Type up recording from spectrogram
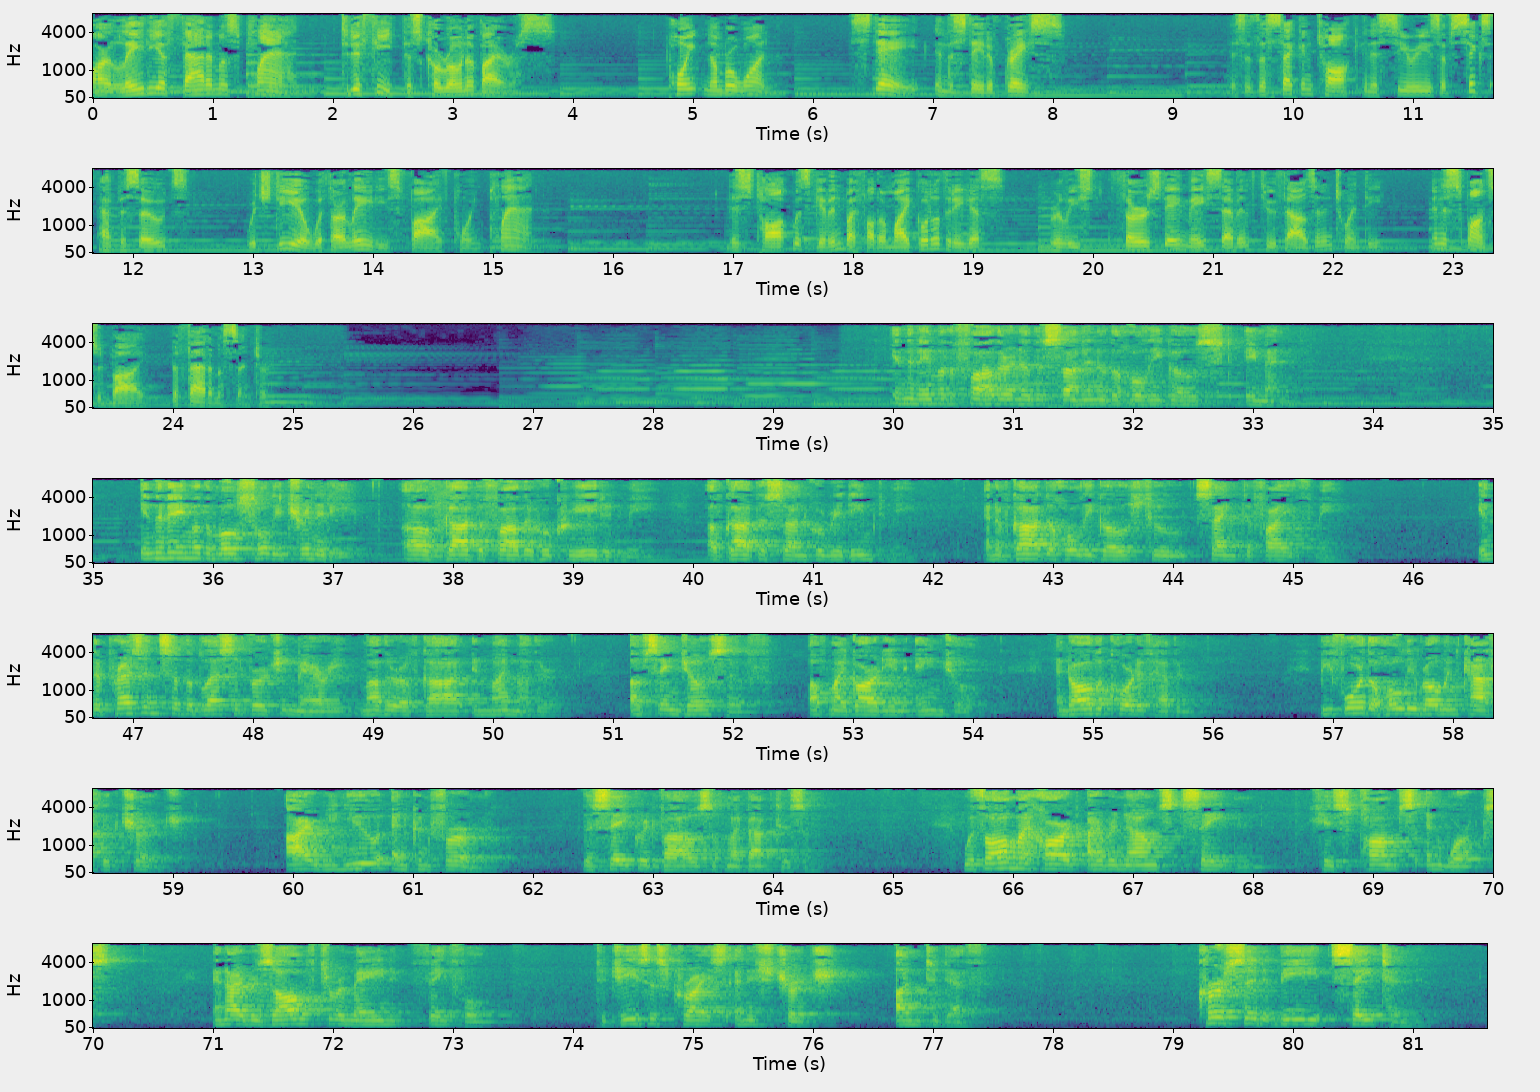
Our Lady of Fatima's plan to defeat this coronavirus. Point number one stay in the state of grace. This is the second talk in a series of six episodes which deal with Our Lady's five point plan. This talk was given by Father Michael Rodriguez, released Thursday, May 7th, 2020, and is sponsored by the Fatima Center. In the name of the Father, and of the Son, and of the Holy Ghost. Amen. In the name of the most holy Trinity, of God the Father who created me, of God the Son who redeemed me, and of God the Holy Ghost who sanctifieth me. In the presence of the Blessed Virgin Mary, Mother of God and my Mother, of Saint Joseph, of my guardian angel, and all the court of heaven, before the Holy Roman Catholic Church, I renew and confirm the sacred vows of my baptism. With all my heart I renounce Satan, his pomps and works, and I resolve to remain faithful to Jesus Christ and his church unto death. Cursed be Satan,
